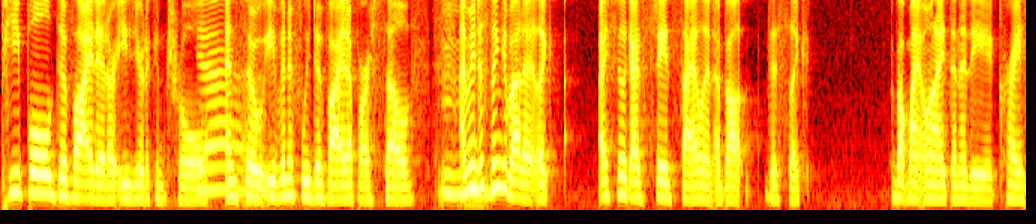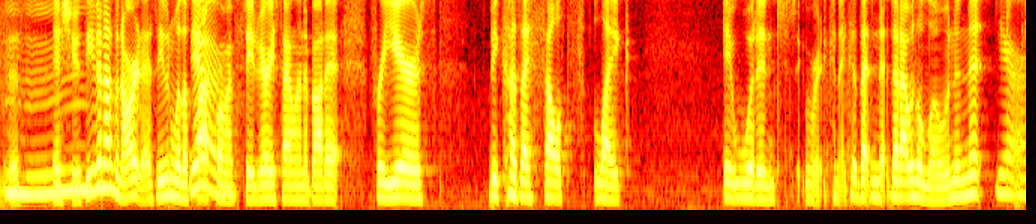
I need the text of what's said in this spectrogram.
people divided are easier to control. And so even if we divide up ourselves, I mean, just think about it. Like, I feel like I've stayed silent about this, like, about my own identity crisis issues, even as an artist, even with a Yeah. platform, I've stayed very silent about it for years because I felt like it wouldn't that that I was alone in it. Yeah.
